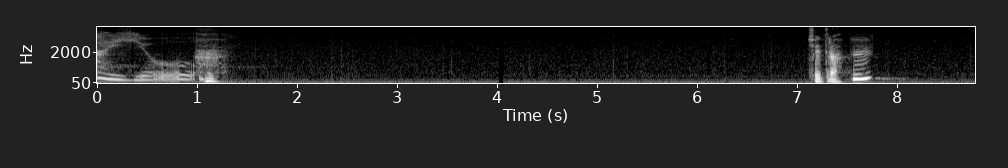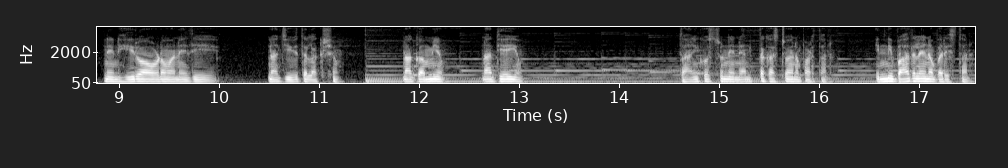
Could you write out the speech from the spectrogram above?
అయ్యో. చైత్ర నేను హీరో అవడం అనేది నా జీవిత లక్ష్యం. నా గమ్యం నా ధ్యేయం. దానికోసం నేను ఎంత కష్టమైనా పడతాను. ఎన్ని బాధలైనా భరిస్తాను.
